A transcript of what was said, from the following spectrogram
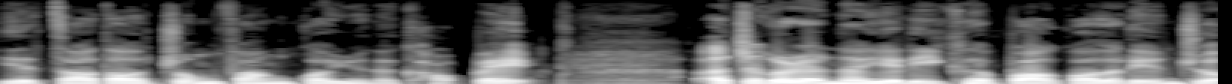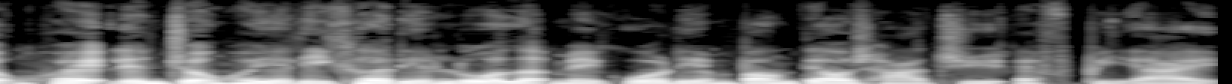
也遭到中方官员的拷贝。而这个人呢，也立刻报告了联准会，联准会也立刻联络了美国联邦调查局 FBI。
